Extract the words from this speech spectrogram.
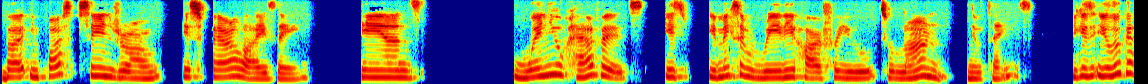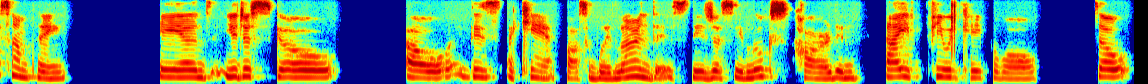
But imposter syndrome is paralyzing, and when you have it, it's, it makes it really hard for you to learn new things because you look at something and you just go oh this i can't possibly learn this it just it looks hard and i feel incapable. So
